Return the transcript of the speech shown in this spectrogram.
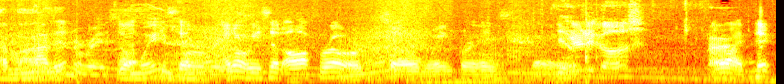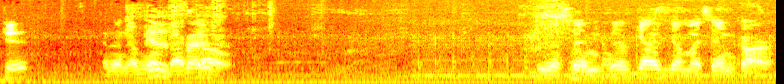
I'm, I'm not in a race. Yeah, I'm waiting said, for a I race. know, he said off-road, so I'm waiting for his... Uh, Here it goes. Oh, I picked it, and then everyone It is backed fast. out. Dude, the same, those guys got my same car.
